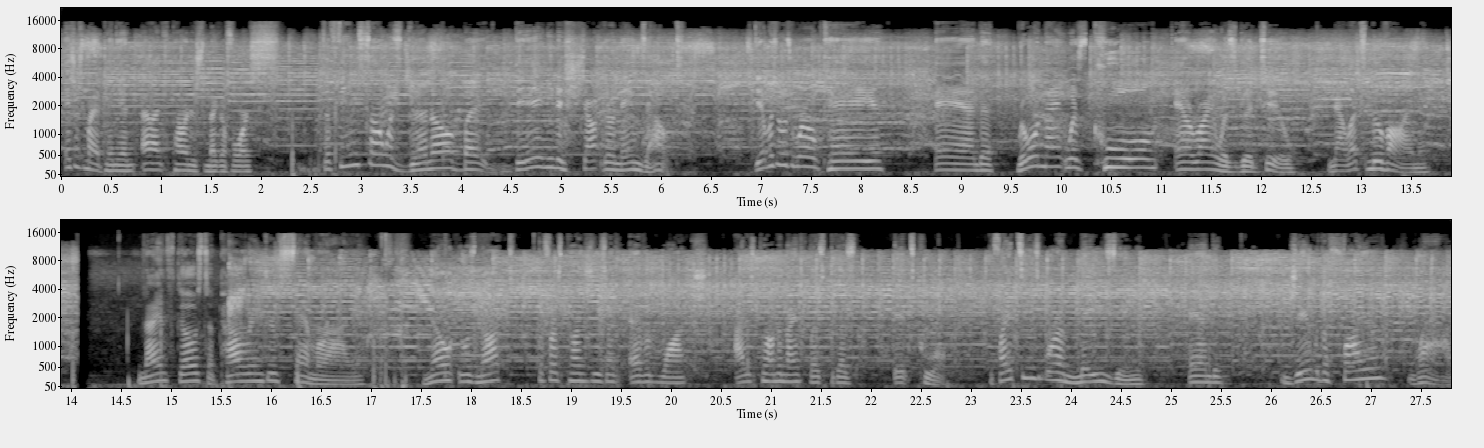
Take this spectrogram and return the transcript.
it's just my opinion. I like Power Rangers Megaforce. The theme song was good and all, but they didn't need to shout their names out. The episodes were okay, and Willow Knight was cool, and Orion was good too. Now let's move on. Ninth goes to Power Rangers Samurai. No, it was not the first Power Rangers I've ever watched. I just put on the ninth place because it's cool. The fight scenes were amazing, and Jayden with the fire, wow,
